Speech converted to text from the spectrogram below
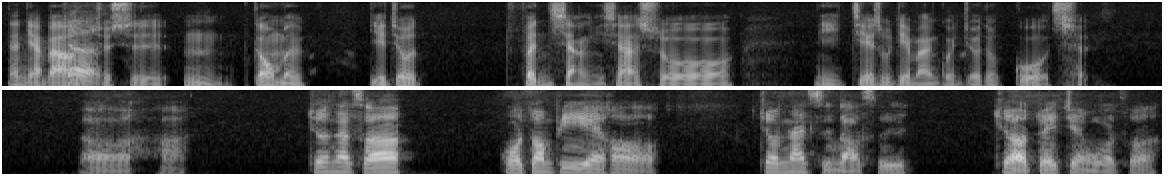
那你要不要就是嗯，跟我们也就分享一下说你接触地板滚球的过程？呃，好，就那时候国中毕业后。就那时老师就有推荐我说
